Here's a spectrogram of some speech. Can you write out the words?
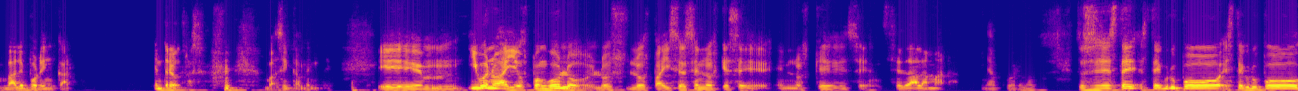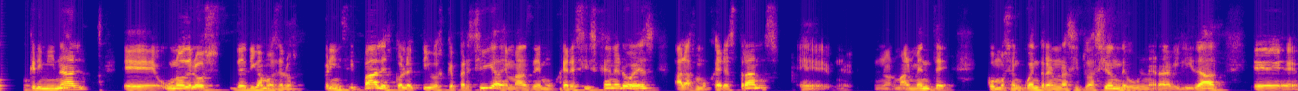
¿vale? Por encargo, entre otras, básicamente. Em, y bueno, ahí os pongo los, países en los que se, en los que se, da la mano, ¿de acuerdo? Entonces, este, este, grupo, este grupo criminal, eh, uno de los, digamos, de los principales colectivos que persigue, además de mujeres cisgénero, es a las mujeres trans. Eh, normalmente, como se encuentra en una situación de vulnerabilidad eh,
